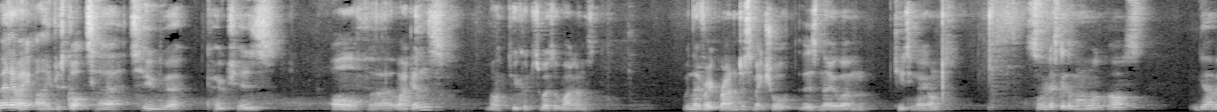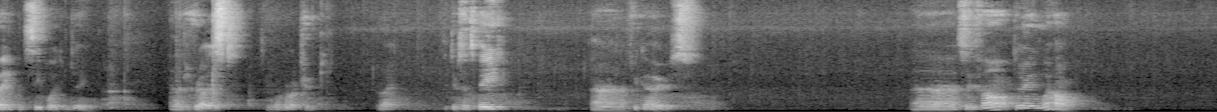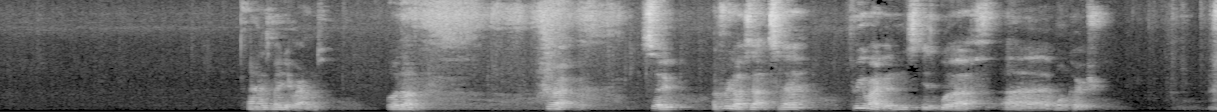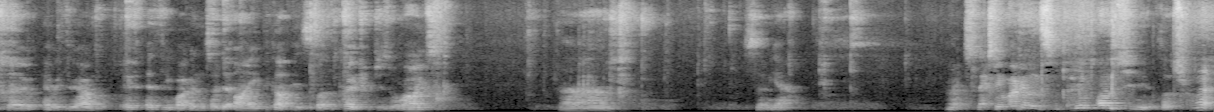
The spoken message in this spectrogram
But anyway, I've just got uh, two uh, coaches of uh, wagons, well, two coaches worth of wagons, with no very grand, just to make sure there's no um, cheating going on. So let's get the one-on-one class going and see what it can do. And I just realised in the direction. Right, 50% speed, and off he goes. Uh, so far, doing well. And has made it round. Well done. Right, so I've realised that uh, three wagons is worth uh, one coach. So every three hours, if every I, pick up is worth a coach, which is alright. Um, so yeah. Right, next three wagons coming onto the track.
